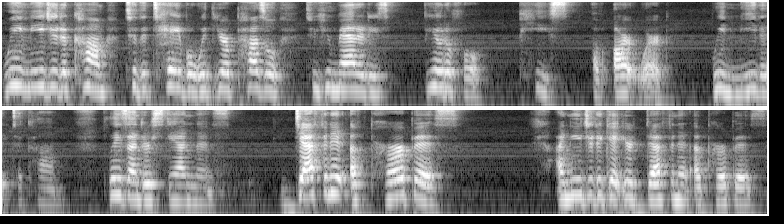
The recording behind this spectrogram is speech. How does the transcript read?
We need you to come to the table with your puzzle to humanity's beautiful piece of artwork. We need it to come. Please understand this. Definite of purpose I need you to get your definite of purpose.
